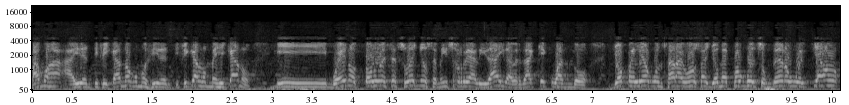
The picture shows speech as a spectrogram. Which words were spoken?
vamos a, identificarnos como se identifican los mexicanos. Y bueno, todo ese sueño se me hizo realidad y la verdad que cuando yo peleo con Zaragoza, yo me pongo el sombrero volteado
